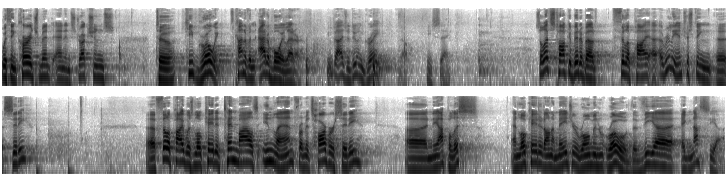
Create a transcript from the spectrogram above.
with encouragement and instructions to keep growing. It's kind of an attaboy letter. You guys are doing great, no, he's saying. So let's talk a bit about Philippi, a, a really interesting uh, city. Uh, Philippi was located 10 miles inland from its harbor city, uh, Neapolis and located on a major Roman road, the Via Egnatia.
